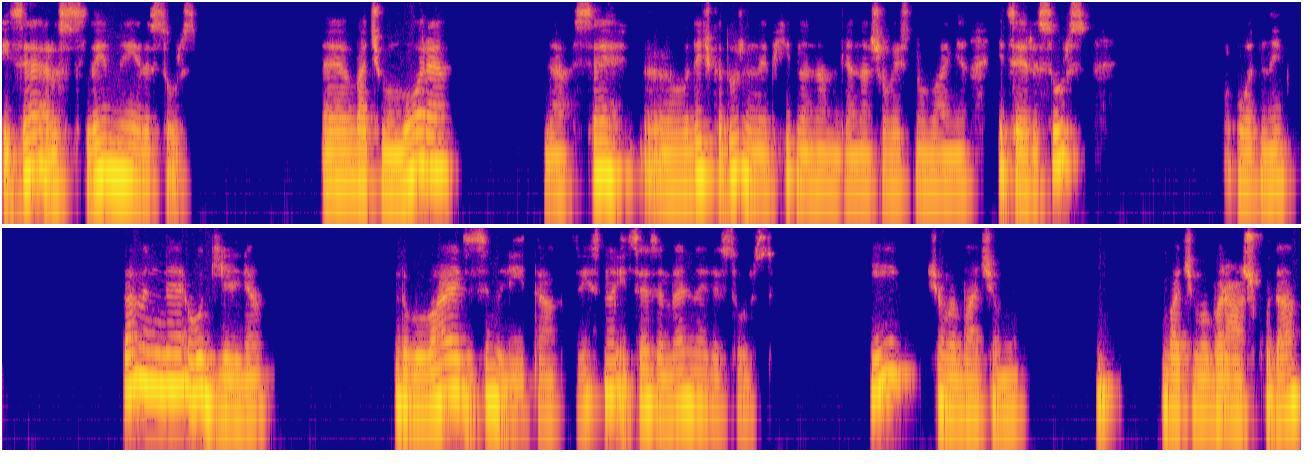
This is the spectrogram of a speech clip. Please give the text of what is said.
і це рослинний ресурс. Е, Бачимо море, да, все, е, водичка дуже необхідна нам для нашого існування. І цей ресурс водний. Каменне вугілля добувають з землі, так, звісно, і це земельний ресурс. І що ми бачимо? Бачимо барашку, да?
